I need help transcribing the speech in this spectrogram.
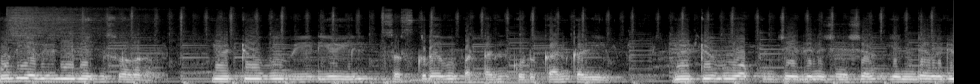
പുതിയ വീഡിയോയിലേക്ക് സ്വാഗതം. യൂട്യൂബ് വീഡിയോയിൽ സബ്സ്ക്രൈബ് ബട്ടൺ കൊടുക്കാൻ കഴിയും. യൂട്യൂബ് ഓപ്പൺ ചെയ്തതിന് ശേഷം എന്റെ ഒരു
